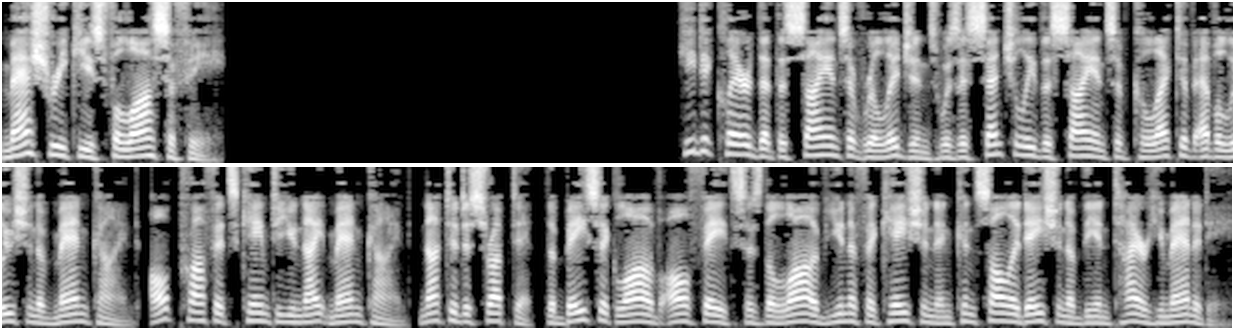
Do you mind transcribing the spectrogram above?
Mashriqi's philosophy He declared that the science of religions was essentially the science of collective evolution of mankind. All prophets came to unite mankind, not to disrupt it. The basic law of all faiths is the law of unification and consolidation of the entire humanity.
